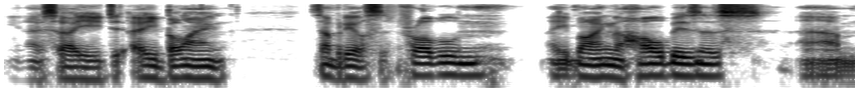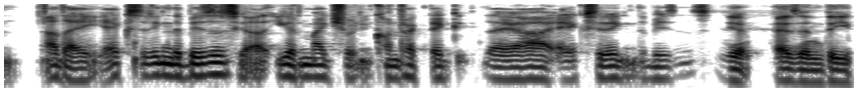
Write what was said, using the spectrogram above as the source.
You know, so are you are you buying somebody else's problem? Are you buying the whole business? Um, are they exiting the business? You got to make sure in your contract they, they are exiting the business Yep, as in the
